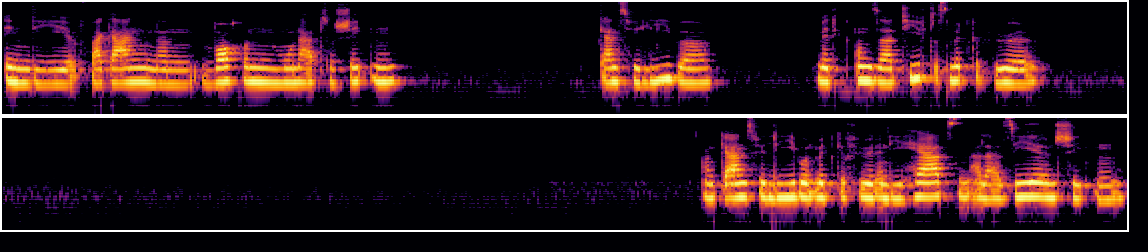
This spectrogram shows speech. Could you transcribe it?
in die vergangenen Wochen, Monate schicken, ganz viel Liebe, mit unser tiefstes Mitgefühl. Und ganz viel Liebe und Mitgefühl in die Herzen aller Seelen schicken.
